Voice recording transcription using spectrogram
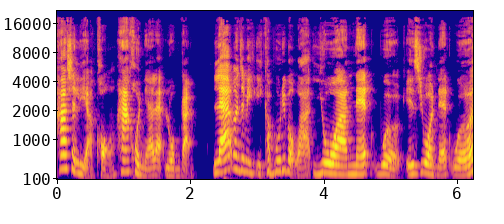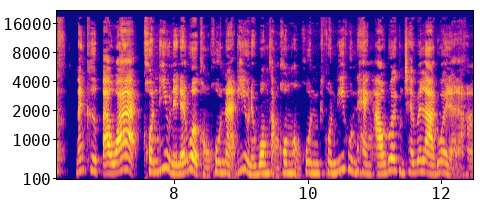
ค่าเฉลี่ยของ 5 คนนี้แหละรวมกัน และมันจะมีอีกคำพูดที่บอกว่า your network is your net worth นั่นคือแปลว่าคนที่อยู่ใน network ของคุณน่ะที่อยู่ในวงสังคมของคุณ คนที่คุณ hang out ด้วยคุณใช้เวลาด้วยเนี่ยนะคะ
